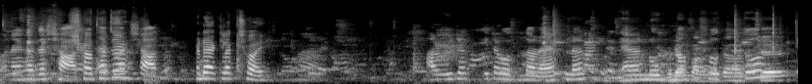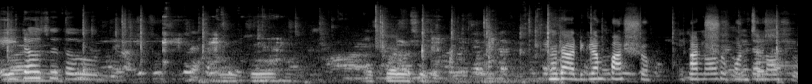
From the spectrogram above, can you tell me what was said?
মানে এক হাজার সাত। সাত হাজার? সাত। এটা এক লাখ ছয়। আর ওইটা এটা কত? দাঁড়া এক লাখ নব্বই সত্তর এইটা হচ্ছে তো দেখ। আট গ্রাম পাঁচশো এটা আটশো পঞ্চাশ। নশো।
